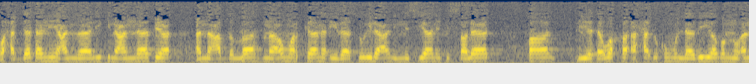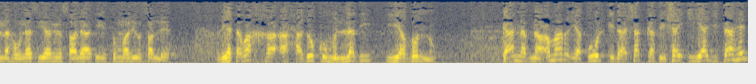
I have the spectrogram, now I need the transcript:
وحدثني عن مالك عن نافع أن عبد الله بن عمر كان إذا سئل عن النسيان في الصلاة قال ليتوخى أحدكم الذي يظن أنه نسي من صلاته ثم ليصليه ليتوخى أحدكم الذي يظن. كأن ابن عمر يقول إذا شك في شيء يجتهد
